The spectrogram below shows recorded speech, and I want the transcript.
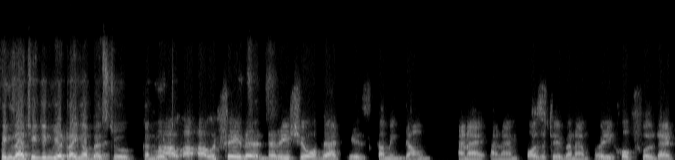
things are changing. We are trying our best to convert. I, I would say the, the ratio of that is coming down, and I and I'm positive and I'm very hopeful that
